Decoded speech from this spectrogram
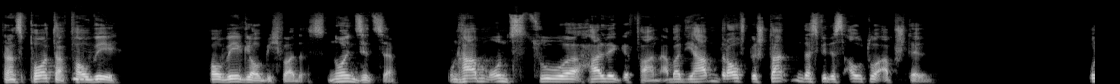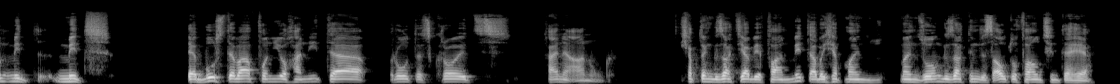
Transporter, VW. Mhm. VW, glaube ich, war das. Neunsitzer. und haben uns zur Halle gefahren. Aber die haben darauf bestanden, dass wir das Auto abstellen. Und mit, mit der Bus, der war von Johanniter, Rotes Kreuz, keine Ahnung. Ich habe dann gesagt, ja, wir fahren mit, aber ich habe meinen mein Sohn gesagt, nimm das Auto, fahr uns hinterher.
